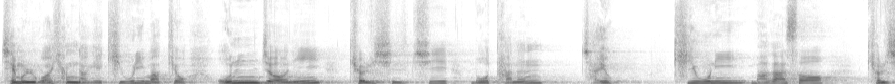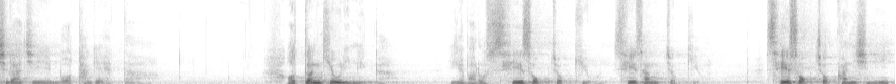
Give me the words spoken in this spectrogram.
재물과 향락의 기운이 막혀 온전히 결실치 못하는 자유. 기운이 막아서 결실하지 못하게 했다. 어떤 기운입니까? 이게 바로 세속적 기운, 세상적 기운, 세속적 관심이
